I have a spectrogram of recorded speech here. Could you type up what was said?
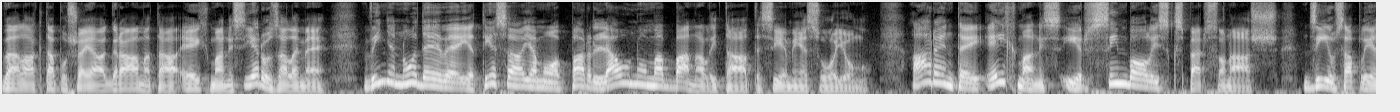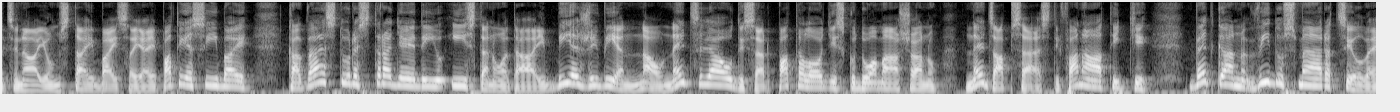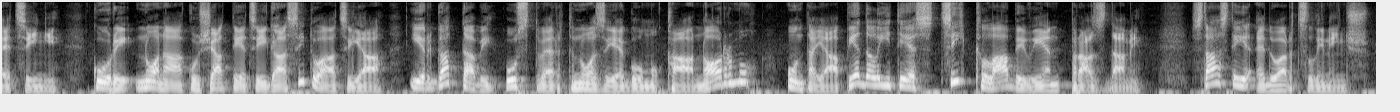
Vēlāk tapušajā grāmatā Eihmanis Jeruzalemē viņa nodēvēja tiesājamo par ļaunuma banalitātes iemiesojumu. Ārentei Eihmanis ir simbolisks personāžs, dzīves apliecinājums tai baisajai patiesībai, ka vēstures traģēdiju īstenotāji bieži vien nav nedz ļaudis ar patoloģisku domāšanu, nedz apsēsti fanātiķi, bet gan vidusmēra cilvēciņi, kuri nonākuši attiecīgā situācijā, ir gatavi uztvert noziegumu kā normu un tajā piedalīties, cik labi vien prazdami, stāstīja Eduards Liniņš.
